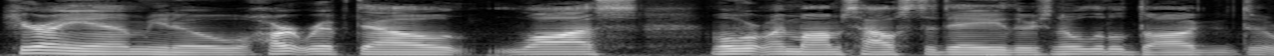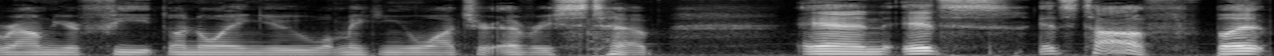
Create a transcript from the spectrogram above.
here I am, you know, heart ripped out, loss I'm over at my mom's house today. There's no little dog around your feet annoying you, making you watch your every step. And it's it's tough, but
